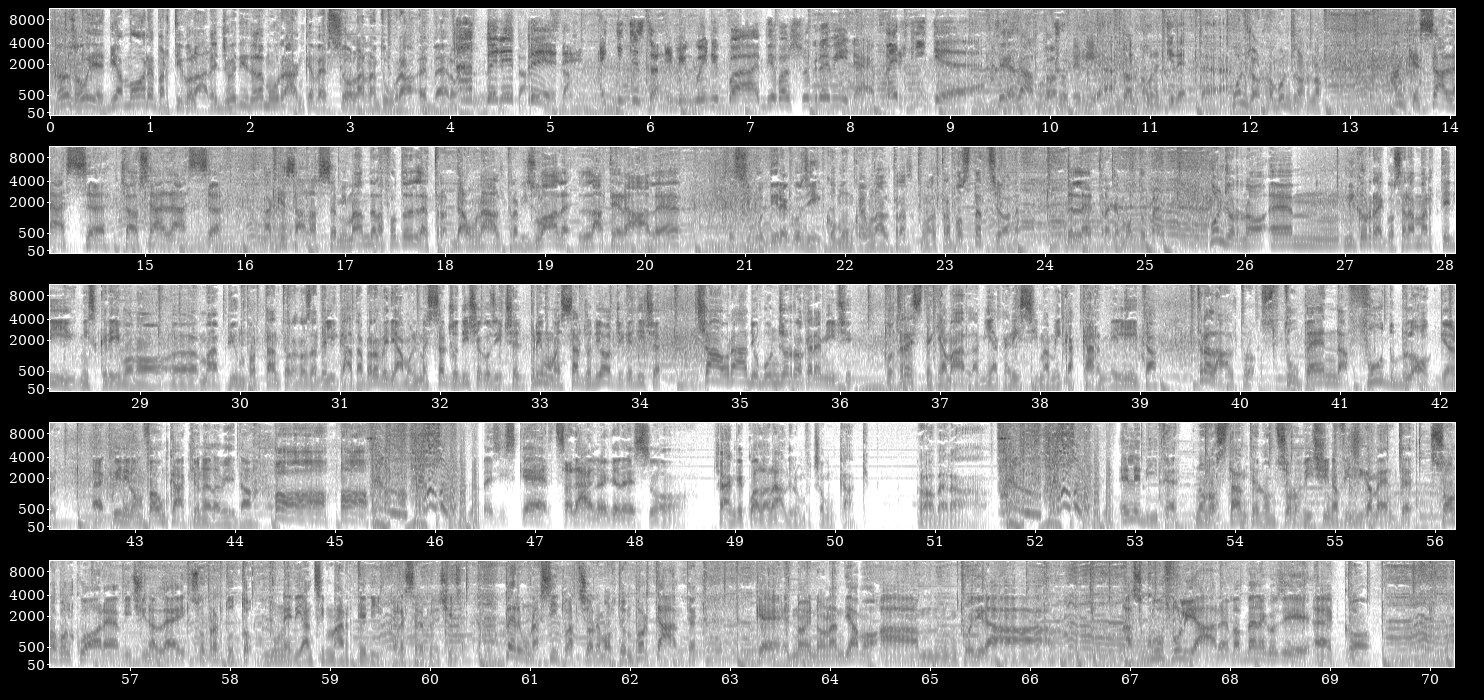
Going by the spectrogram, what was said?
non lo so, vuol dire di amore particolare. Giovedì dell'amore anche verso la natura, è vero. Ah, bene, sta, bene. E chi ci stanno i pinguini qua via Passo Gravina? Partita. Sì, esatto. Buongiorno Elia, Buongiorno. buona diretta. Buongiorno, buongiorno. Anche Salas, ciao Salas. Anche Salas mi manda la foto dell'elettra da un'altra visuale laterale, se si può dire così, comunque un'altra, un'altra postazione dell'Ettra che è molto bella. Buongiorno, ehm, mi correggo, sarà martedì, mi scrivono, eh, ma più importante una cosa delicata. Però vediamo, il messaggio dice così: c'è il primo messaggio di oggi che dice: Ciao radio, buongiorno cari amici. Potreste chiamarla mia carissima amica Carmelita? Tra l'altro, stupenda food blogger. Eh, quindi non fa un cacchio nella vita. Oh, oh. Vabbè, si scherza, dai, non è che adesso. Cioè, anche qua alla radio non facciamo un cacchio. Però era. E le dite, nonostante non sono vicina fisicamente, sono col cuore vicino a lei, soprattutto lunedì, anzi martedì per essere precisi, per una situazione molto importante che noi non andiamo a, mm, come dire, a, a scrufuliare, va bene così? Ecco.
